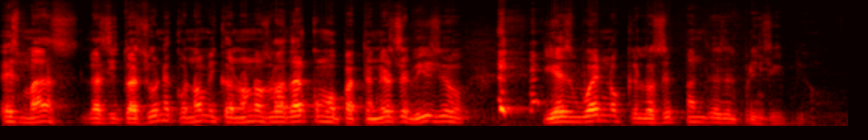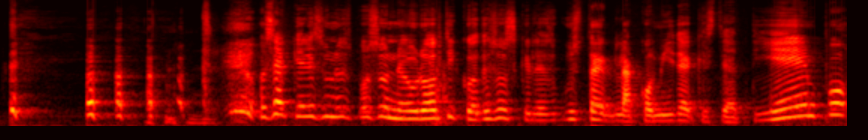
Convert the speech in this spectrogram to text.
Es más, la situación económica no nos va a dar como para tener servicio. Y es bueno que lo sepan desde el principio. O sea, que eres un esposo neurótico, de esos que les gusta la comida que esté a tiempo,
